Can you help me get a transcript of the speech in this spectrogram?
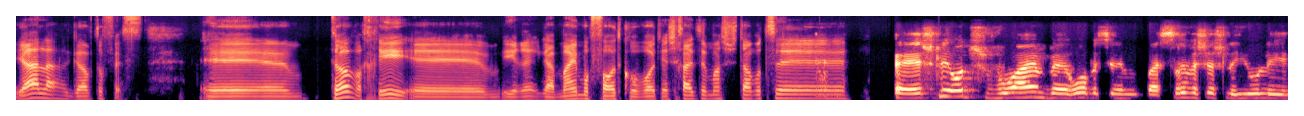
יאללה, גם תופס. אה, טוב, אחי, אה, רגע, מה עם הופעות קרובות? יש לך איזה משהו שאתה רוצה? אה, יש לי עוד שבועיים באירוע בסינמ... ב-26 ליולי,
